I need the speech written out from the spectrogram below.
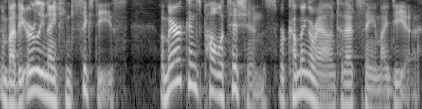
And by the early 1960s, Americans' politicians were coming around to that same idea.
